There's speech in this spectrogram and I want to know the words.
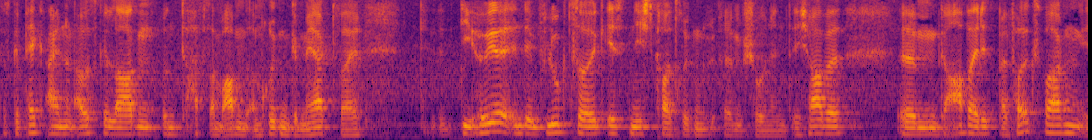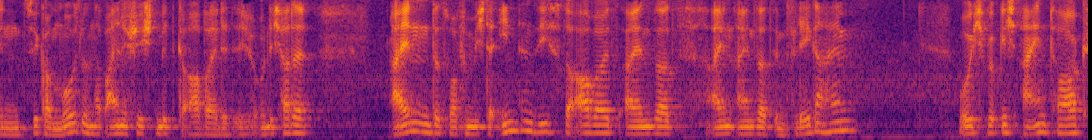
das Gepäck ein- und ausgeladen und habe es am Abend am Rücken gemerkt, weil die Höhe in dem Flugzeug ist nicht gerade rückenschonend. Ich habe ähm, gearbeitet bei Volkswagen in Zwickau-Mosel und habe eine Schicht mitgearbeitet. Und ich hatte einen, das war für mich der intensivste Arbeitseinsatz, einen Einsatz im Pflegeheim, wo ich wirklich einen Tag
